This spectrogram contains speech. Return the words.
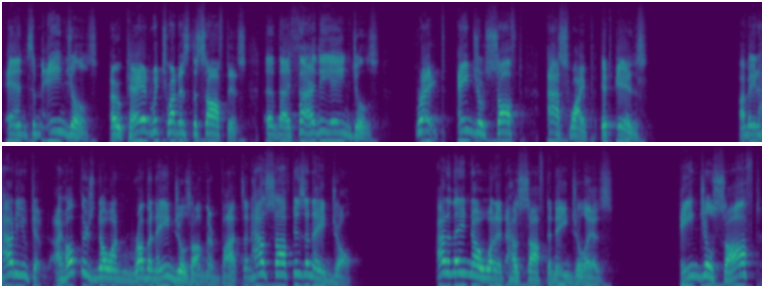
and some angels. Okay. And which one is the softest? Uh, by far the angels. Great. Angel soft ass wipe it is. I mean, how do you do? I hope there's no one rubbing angels on their butts. And how soft is an angel? How do they know what it, how soft an angel is? Angel soft?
